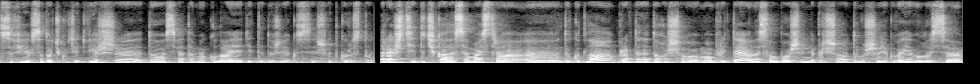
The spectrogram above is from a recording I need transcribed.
Софія в садочку вчить вірш до Свята Миколая. Діти дуже якось швидко ростуть. Нарешті дочекалася майстра до котла. Правда, не того, що мав прийти, але слава Богу, що він не прийшов, тому що, як виявилося,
